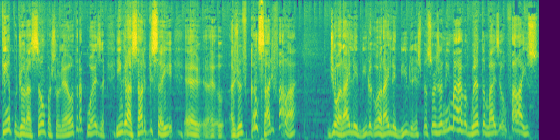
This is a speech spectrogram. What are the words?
Tempo de oração, pastor Léo, é outra coisa. E engraçado que isso aí, é, é, a gente fica cansado de falar. De orar e ler Bíblia, orar e ler Bíblia. E as pessoas já nem mais aguentam mais eu falar isso.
